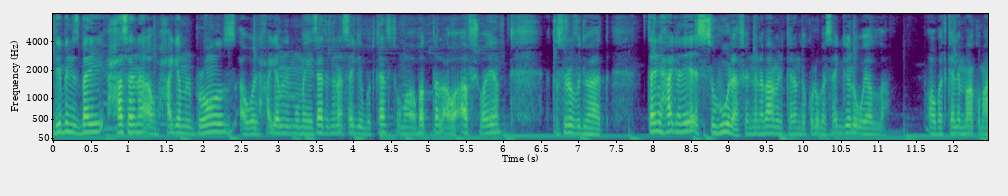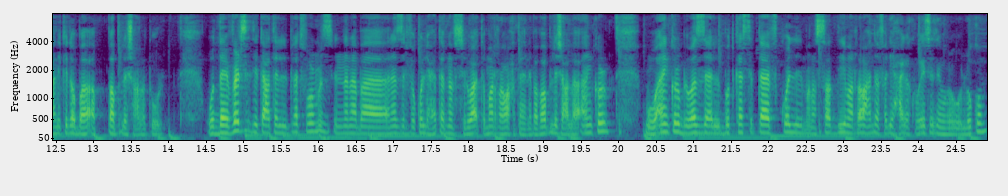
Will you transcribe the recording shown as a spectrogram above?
دي بالنسبة لي حسنة أو حاجة من ال pros أو الحاجة من المميزات إن أنا أسجل بودكاست وما أبطل أوقف شوية تصوير الفيديوهات. تاني حاجة دي السهولة في إن أنا بعمل الكلام ده كله بسجله ويلا. أو بتكلم معاكم عادي كده وب publish على طول. وال diversity بتاعت ال platforms إن أنا بنزل في كل حتة في نفس الوقت مرة واحدة. يعني ب publish على Anchor و Anchor بيوزع البودكاست بتاعي في كل المنصات دي مرة واحدة فدي حاجة كويسة زي ما بقول لكم.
